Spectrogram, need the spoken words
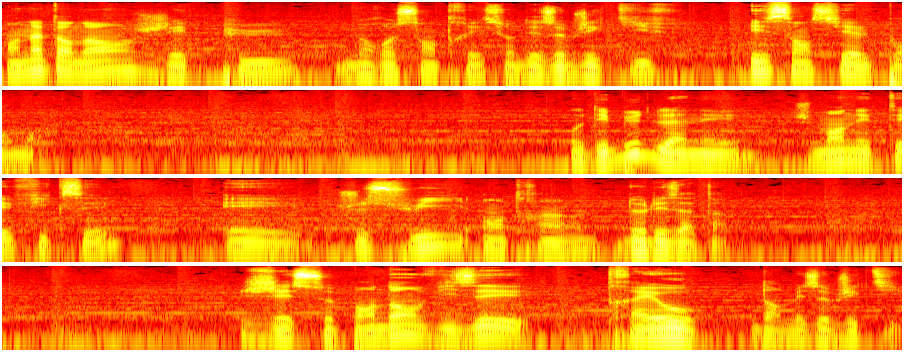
En attendant, j'ai pu me recentrer sur des objectifs essentiels pour moi. Au début de l'année, je m'en étais fixé et je suis en train de les atteindre. J'ai cependant visé très haut dans mes objectifs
